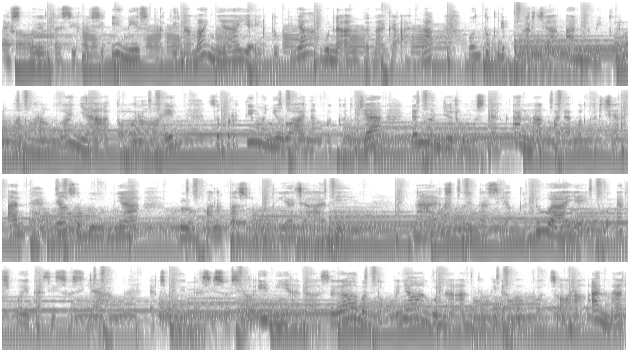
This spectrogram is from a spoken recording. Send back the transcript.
Eksploitasi fisik ini seperti namanya yaitu penyalahgunaan tenaga anak untuk di pekerjaan demi keuntungan orang tuanya atau orang lain seperti menyuruh anak bekerja dan menjerumuskan anak pada pekerjaan yang sebelumnya belum pantas untuk ia jalani. Nah, eksploitasi yang kedua yaitu eksploitasi sosial. Eksploitasi sosial ini adalah segala bentuk penyalahgunaan ketidakmampuan seorang anak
